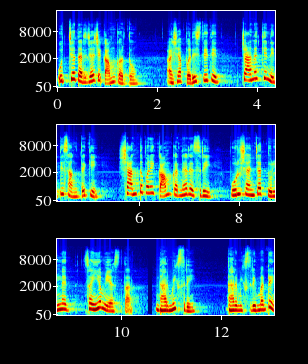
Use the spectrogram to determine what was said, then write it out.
उच्च दर्जाचे काम करतो. अशा परिस्थितीत चाणक्य नीती सांगते की शांतपणे काम करणाऱ्या स्त्री पुरुषांच्या तुलनेत संयमी असतात. धार्मिक स्त्री धार्मिक स्त्रीमध्ये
